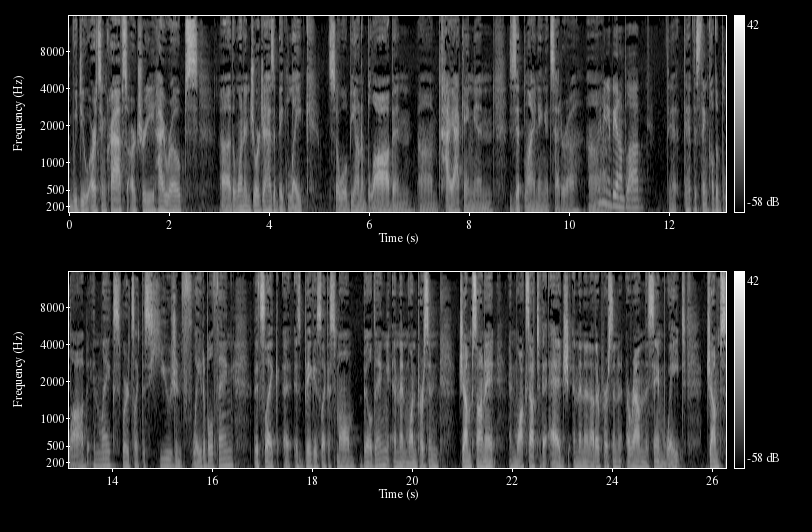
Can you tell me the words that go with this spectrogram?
We do arts and crafts, archery, high ropes. Uh, the one in Georgia has a big lake, so we'll be on a blob and um, kayaking and zip lining, etc. What do Um, you mean you'll be on a blob? They, have this thing called a blob in lakes where it's like this huge inflatable thing that's like a, as big as like a small building and then one person jumps on it and walks out to the edge and then another person around the same weight jumps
